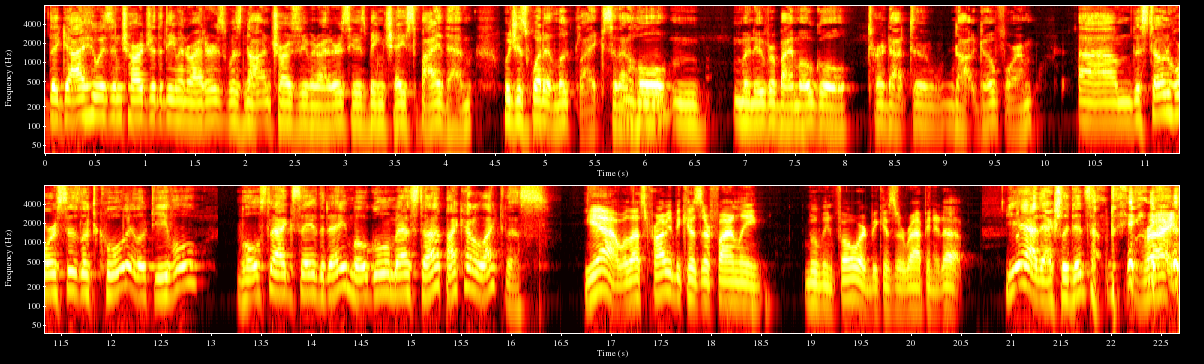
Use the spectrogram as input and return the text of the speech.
the guy who was in charge of the demon riders was not in charge of the demon riders. He was being chased by them, which is what it looked like. So that whole m- maneuver by Mogul turned out to not go for him. Um, the stone horses looked cool. They looked evil. Volstagg saved the day. Mogul messed up. I kind of liked this. Yeah, well, that's probably because they're finally moving forward because they're wrapping it up. Yeah, they actually did something. Right.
